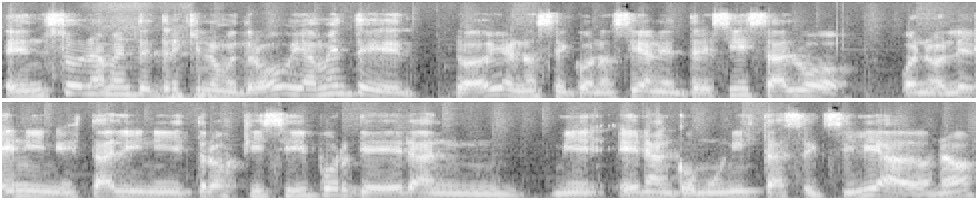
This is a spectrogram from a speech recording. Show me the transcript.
en solamente tres kilómetros. Obviamente todavía no se conocían entre sí, salvo, bueno, Lenin, Stalin y Trotsky sí, porque eran, eran comunistas exiliados, ¿no?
